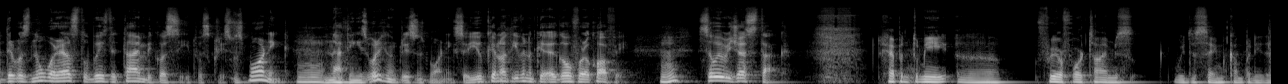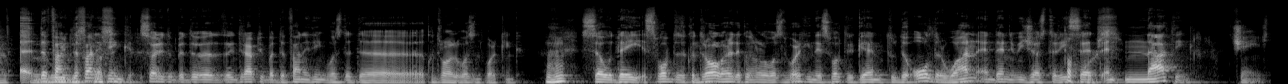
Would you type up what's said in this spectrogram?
But there was nowhere else to waste the time because it was Christmas morning. Nothing is working on Christmas morning, so you cannot even go for a coffee. So we were just stuck. It happened to me uh, three or four times with the same company that Uh, the, uh, fun, the funny thing, sorry to, to, to interrupt you, but the funny thing was that the controller wasn't working. Mm-hmm. So they swapped the controller, the controller wasn't working, they swapped it again to the older one, and then we just reset, and nothing changed.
